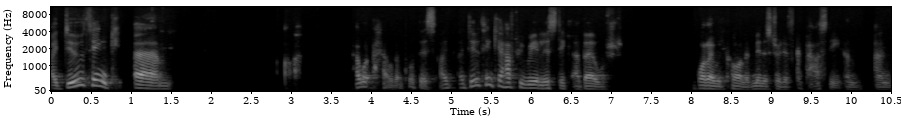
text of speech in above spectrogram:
I do think um, how, how would I put this? I, I do think you have to be realistic about what I would call administrative capacity and, and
